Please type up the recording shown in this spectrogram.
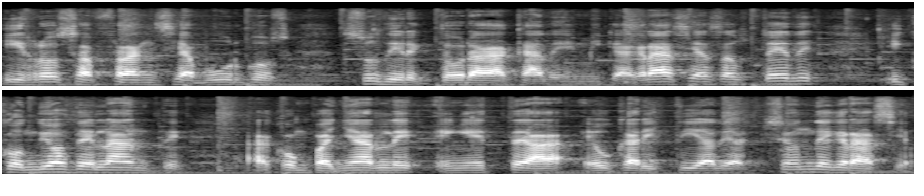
y Rosa Francia Burgos, su directora académica. Gracias a ustedes y con Dios delante acompañarle en esta Eucaristía de Acción de Gracia.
